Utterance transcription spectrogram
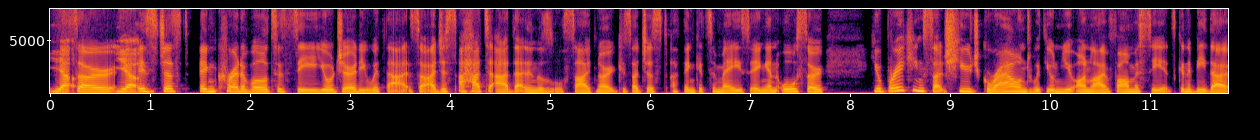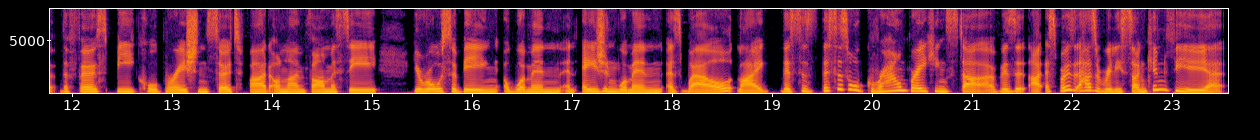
Yeah. So yeah. it's just incredible to see your journey with that. So I just I had to add that in as a little side note because I just I think it's amazing. And also you're breaking such huge ground with your new online pharmacy. It's going to be the, the first B Corporation certified online pharmacy. You're also being a woman, an Asian woman as well. Like this is this is all groundbreaking stuff. Is it? I suppose it hasn't really sunk in for you yet.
